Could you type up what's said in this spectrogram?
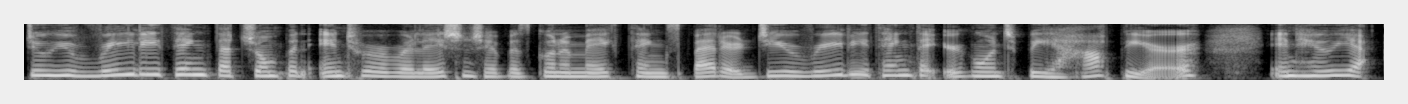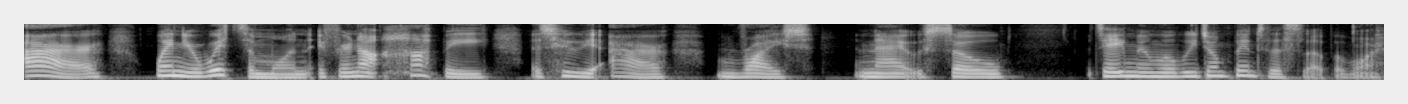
do you really think that jumping into a relationship is going to make things better? Do you really think that you're going to be happier in who you are when you're with someone if you're not happy as who you are right now? So, Damien, will we jump into this a little bit more?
